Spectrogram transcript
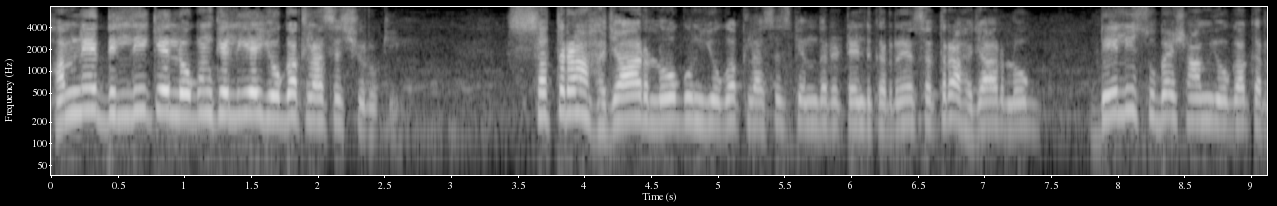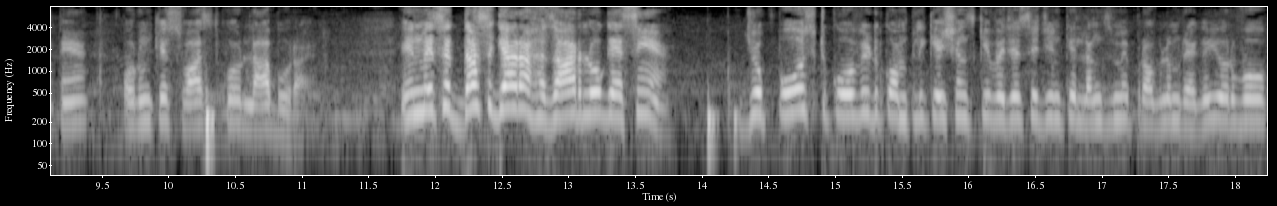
हमने दिल्ली के लोगों के लिए योगा क्लासेस शुरू की। सत्रह हज़ार लोग उन योगा क्लासेस के अंदर अटेंड कर रहे हैं। सत्रह हज़ार लोग डेली सुबह शाम योगा करते हैं और उनके स्वास्थ्य को लाभ हो रहा है। इनमें से दस ग्यारह हज़ार लोग ऐसे हैं जो पोस्ट कोविड कॉम्प्लिकेशंस की वजह से जिनके लंग्स में प्रॉब्लम रह गई और वो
